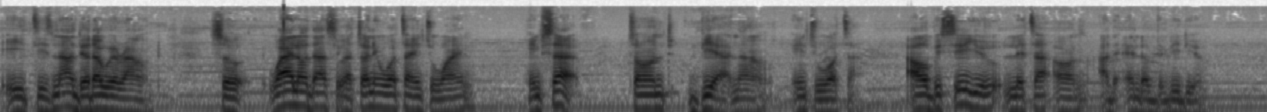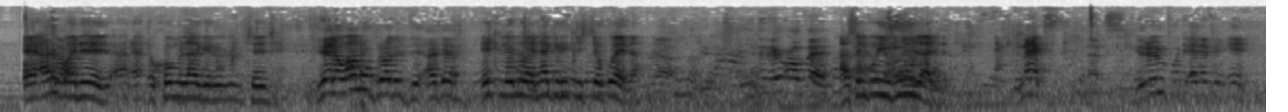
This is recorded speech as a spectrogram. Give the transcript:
it is now the other way around. So while others were turning water into wine, himself turned beer now into water. I will be seeing you later on at the end of the video. are kwane kgomo la ke re tšhetše You're the one who brought it there. I get tlile le wena ke re tlisitse ko wena you didn't open. a seng ko bula Next. You didn't put anything in.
